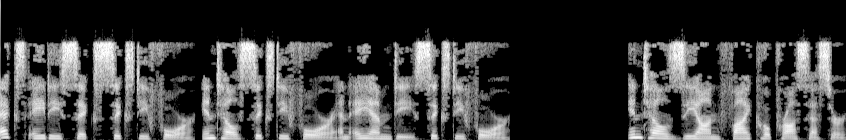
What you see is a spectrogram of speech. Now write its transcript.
x86-64 Intel 64 and AMD 64 Intel Xeon Phi coprocessor.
